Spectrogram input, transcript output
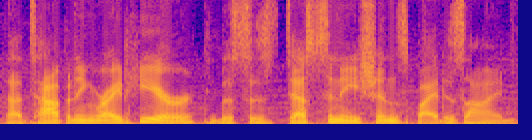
That's happening right here. This is Destinations by Design.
